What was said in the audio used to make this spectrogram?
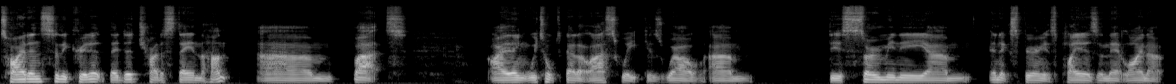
Titans, to their credit, they did try to stay in the hunt, um, but I think we talked about it last week as well. Um, there's so many um, inexperienced players in that lineup,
